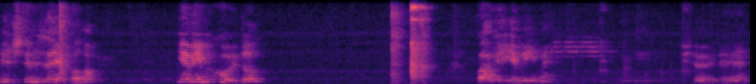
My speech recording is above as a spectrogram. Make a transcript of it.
Eriştemizi de yapalım. Yemeğimi koydum. Bamya yemeğimi. Şöyle.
